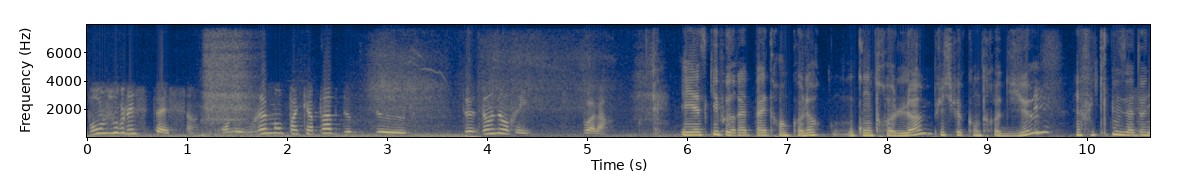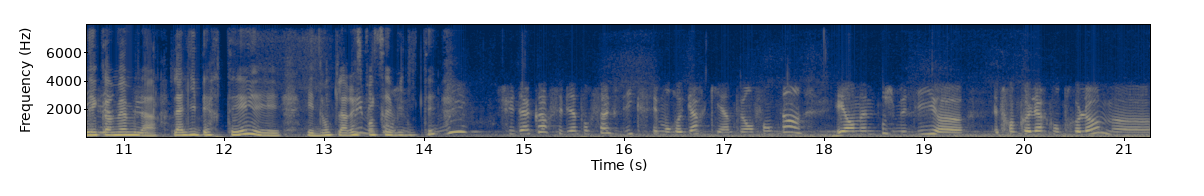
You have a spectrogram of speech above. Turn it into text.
Bonjour l'espèce. Hein. On n'est vraiment pas capable de d'honorer. voilà. Et est-ce qu'il ne faudrait pas être en colère contre l'homme puisque contre Dieu, qui nous a donné quand même la, la liberté et, donc la responsabilité? Oui, suis d'accord. C'est bien pour ça que je dis que c'est mon regard qui est un peu enfantin. Et en même temps, je me dis, euh, être en colère contre l'homme, euh,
